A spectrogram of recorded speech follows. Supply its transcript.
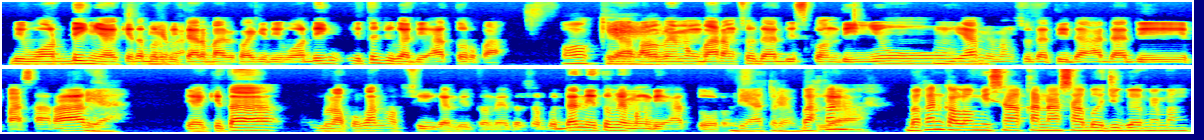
di wording ya kita Iya, berbicara balik lagi di wording itu juga diatur pak. Oke. Ya kalau memang barang sudah discontinue Hmm. ya memang sudah tidak ada di pasaran Iya. ya kita melakukan opsi ganti tunai tersebut dan itu memang diatur. diatur ya. Bahkan Ya, bahkan kalau misalkan nasabah juga memang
